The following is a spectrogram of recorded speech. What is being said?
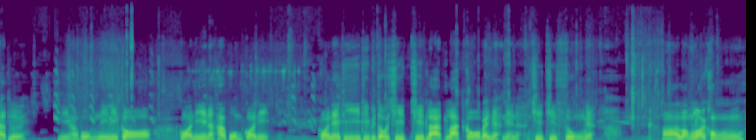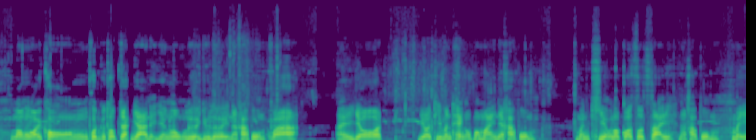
ชัดๆเลยนี่ครับผมนี่นี่กอกอนี้นะครับผมกอนี้กอเนี้ยที่ที่พี่โตฉีดฉีดลัดลัดกอไปเนี่ยเนี่ยฉีดฉีดสูงเนี่ย ร่องรอยของร่องรอยของผลกระทบจากยาเนี่ยยังหลงเหลืออยู่เลยนะครับผมว่าไอยอดยอดที่มันแทงออกมาใหม่นะครับผมมันเขียวแล้วก็สดใสนะครับผมไม่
